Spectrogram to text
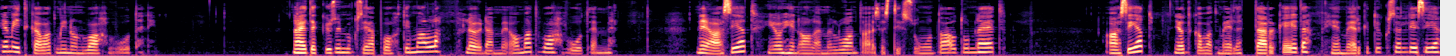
ja mitkä ovat minun vahvuuteni? Näitä kysymyksiä pohtimalla löydämme omat vahvuutemme. Ne asiat, joihin olemme luontaisesti suuntautuneet, asiat, jotka ovat meille tärkeitä ja merkityksellisiä,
